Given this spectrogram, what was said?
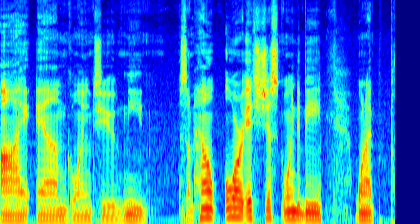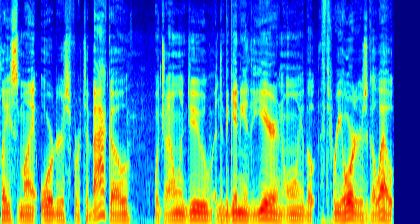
I am going to need some help, or it's just going to be when I place my orders for tobacco, which I only do at the beginning of the year and only about three orders go out.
